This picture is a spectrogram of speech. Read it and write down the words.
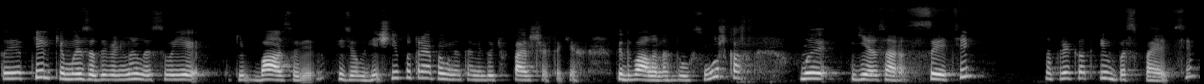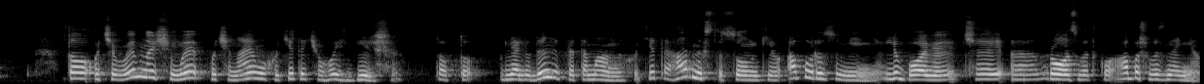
то як тільки ми задовільнили свої такі базові фізіологічні потреби, вони там йдуть в перших таких підвалених двох смужках, ми є зараз ситі, наприклад, і в безпеці, то очевидно, що ми починаємо хотіти чогось більше. Тобто для людини притаманно хотіти гарних стосунків або розуміння, любові чи е, розвитку, або ж визнання.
